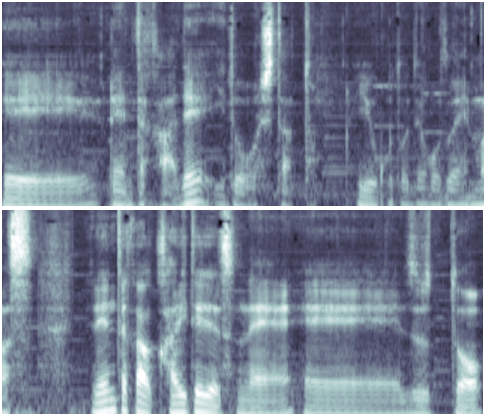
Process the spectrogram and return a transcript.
えー、レンタカーで移動したということでございます。レンタカーを借りてですね、えー、ずっと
